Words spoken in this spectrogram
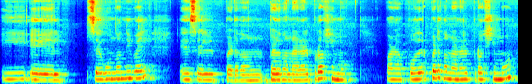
Y el segundo nivel es el perdón, perdonar al prójimo. Para poder perdonar al prójimo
